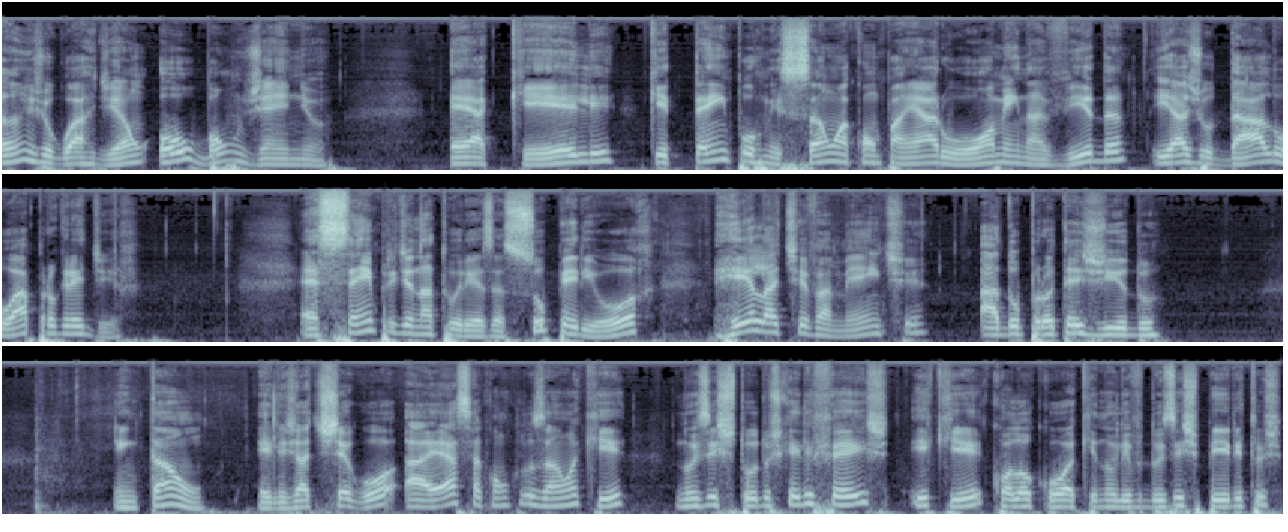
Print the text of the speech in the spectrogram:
anjo guardião ou bom gênio. É aquele que tem por missão acompanhar o homem na vida e ajudá-lo a progredir. é sempre de natureza superior relativamente à do protegido. Então, ele já chegou a essa conclusão aqui nos estudos que ele fez e que colocou aqui no livro dos Espíritos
